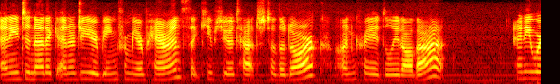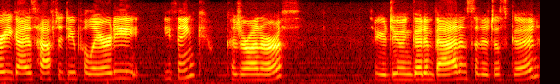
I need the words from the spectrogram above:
Any genetic energy you're being from your parents that keeps you attached to the dark, uncreate, delete all that. Anywhere you guys have to do polarity you think, because you're on Earth. So you're doing good and bad instead of just good.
